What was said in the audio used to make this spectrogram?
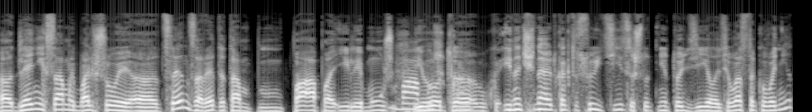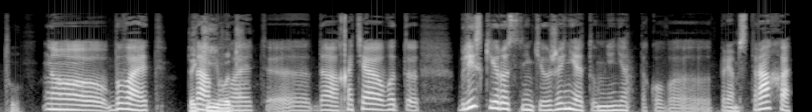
э, для них самый большой э, цензор это там папа или муж, и вот Бабушка. и начинают как-то суетиться, что-то не то делать. У вас такого нету? Бывает. Такие да, вот. бывает. э, Да, хотя вот близкие родственники уже нет, у меня нет такого прям страха,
